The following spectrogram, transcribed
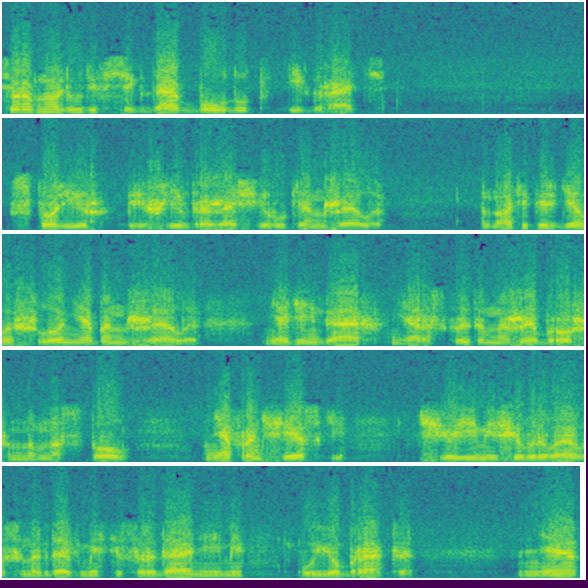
все равно люди всегда будут играть. Сто лир перешли в дрожащие руки Анжелы. Но теперь дело шло не об Анжеле, не о деньгах, не о раскрытом ноже, брошенном на стол, не о Франческе, чье имя еще вырывалось иногда вместе с рыданиями у ее брата — нет,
